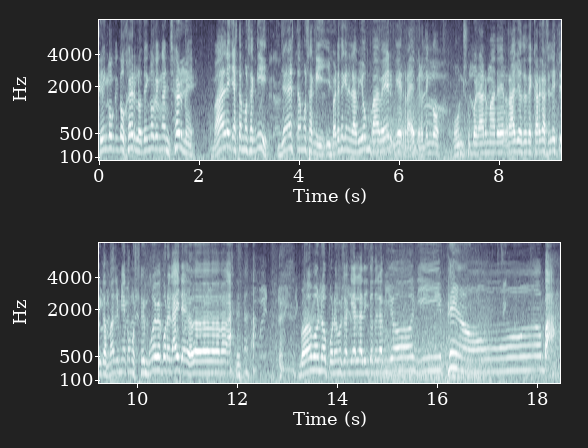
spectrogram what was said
Tengo que cogerlo, tengo que engancharme. Vale, ya estamos aquí Ya estamos aquí. Y parece que en el avión va a haber guerra, ¿eh? Pero tengo un super arma de rayos de descargas eléctricas. Madre mía, cómo se mueve por el aire. Vamos, nos ponemos aquí al ladito del avión Y... ¡Va!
